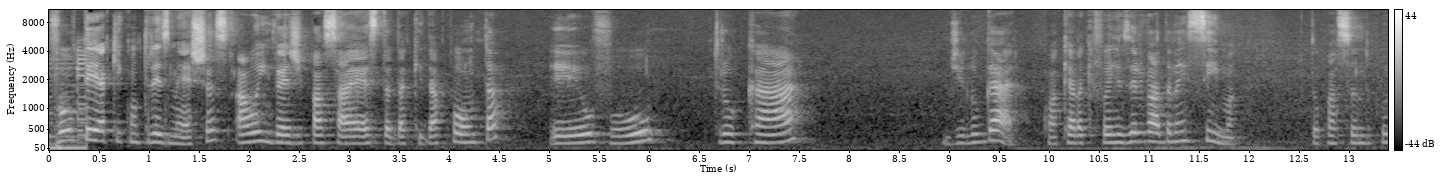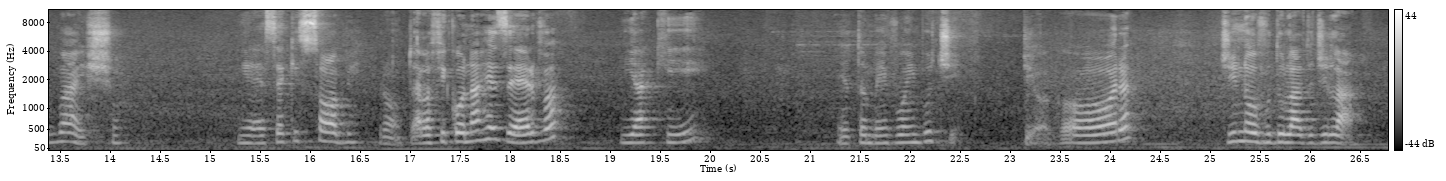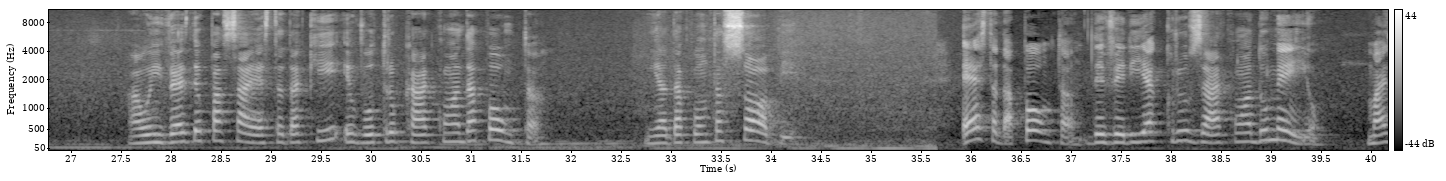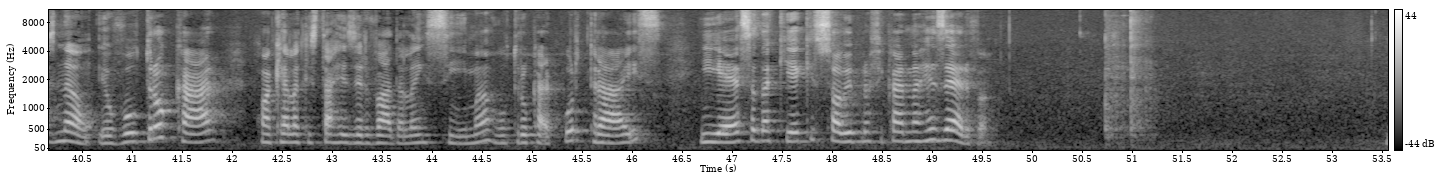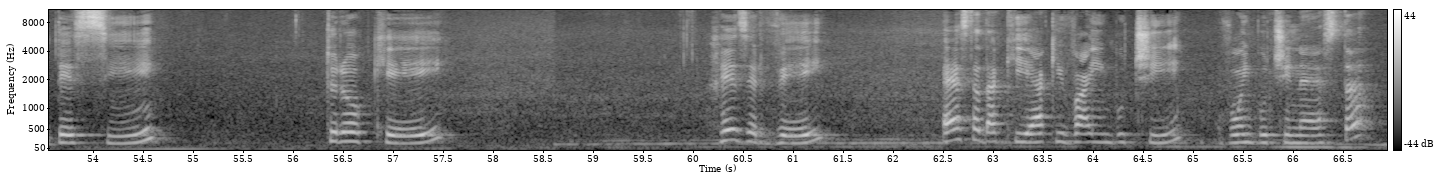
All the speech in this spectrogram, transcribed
Voltei aqui com três mechas, ao invés de passar esta daqui da ponta, eu vou trocar de lugar com aquela que foi reservada lá em cima. Tô passando por baixo. E essa é que sobe, pronto. Ela ficou na reserva e aqui eu também vou embutir. Agora, de novo do lado de lá. Ao invés de eu passar esta daqui, eu vou trocar com a da ponta. E a da ponta sobe. Esta da ponta deveria cruzar com a do meio. Mas não, eu vou trocar com aquela que está reservada lá em cima. Vou trocar por trás. E essa daqui é que sobe para ficar na reserva. Desci troquei, reservei. Esta daqui é a que vai embutir, vou embutir nesta.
